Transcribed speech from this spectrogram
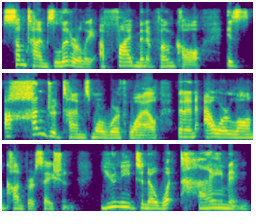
Sometimes, literally, a five minute phone call is a hundred times more worthwhile than an hour long conversation. You need to know what timing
